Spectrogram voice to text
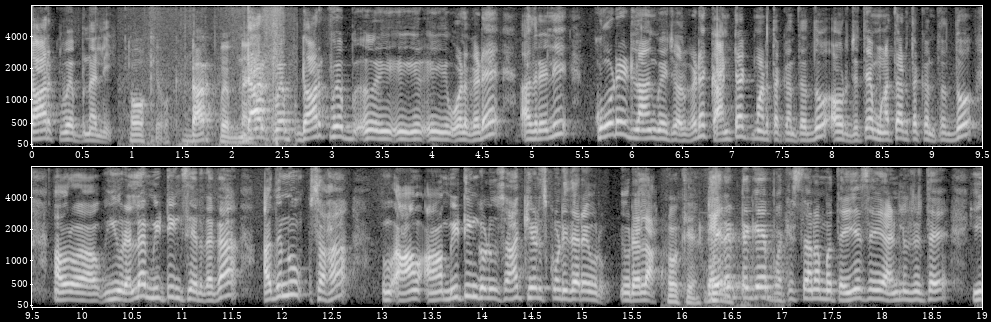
ಡಾರ್ಕ್ ವೆಬ್ನಲ್ಲಿ okay okay dark web dark web dark web ಒಳಗಡೆ ಅದರಲ್ಲಿ ಕೋಡೆಡ್ ಲ್ಯಾಂಗ್ವೇಜ್ ಒಳಗಡೆ ಕಾಂಟ್ಯಾಕ್ಟ್ ಮಾಡ್ತಕ್ಕಂಥದ್ದು ಅವ್ರ ಜೊತೆ ಮಾತಾಡ್ತಕ್ಕಂಥದ್ದು ಅವರು ಇವರೆಲ್ಲ ಮೀಟಿಂಗ್ ಸೇರಿದಾಗ ಅದನ್ನು ಸಹ ಆ ಆ ಮೀಟಿಂಗ್ಗಳು ಸಹ ಕೇಳಿಸ್ಕೊಂಡಿದ್ದಾರೆ ಇವರು ಇವರೆಲ್ಲ. ಓಕೆ ಡೈರೆಕ್ಟಾಗೆ ಪಾಕಿಸ್ತಾನ ಮತ್ತು ಐ ಎಸ್ ಐ ಹ್ಯಾಂಡ್ಲ್ ಜೊತೆ ಈ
